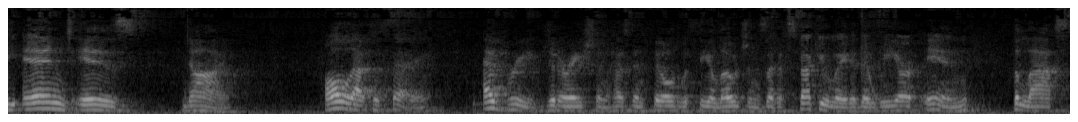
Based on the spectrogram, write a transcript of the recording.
the end is nigh. All that to say, every generation has been filled with theologians that have speculated that we are in the last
